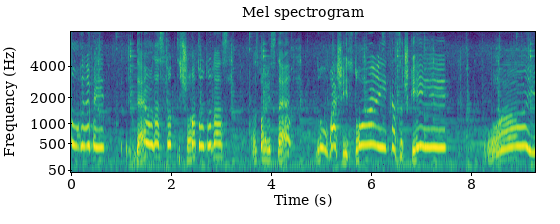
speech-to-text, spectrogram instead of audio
ну, Гебі, де у нас тут? Що тут у нас? Розповісте? Ну, ваші історії, казочки. Ой-ой-ой.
